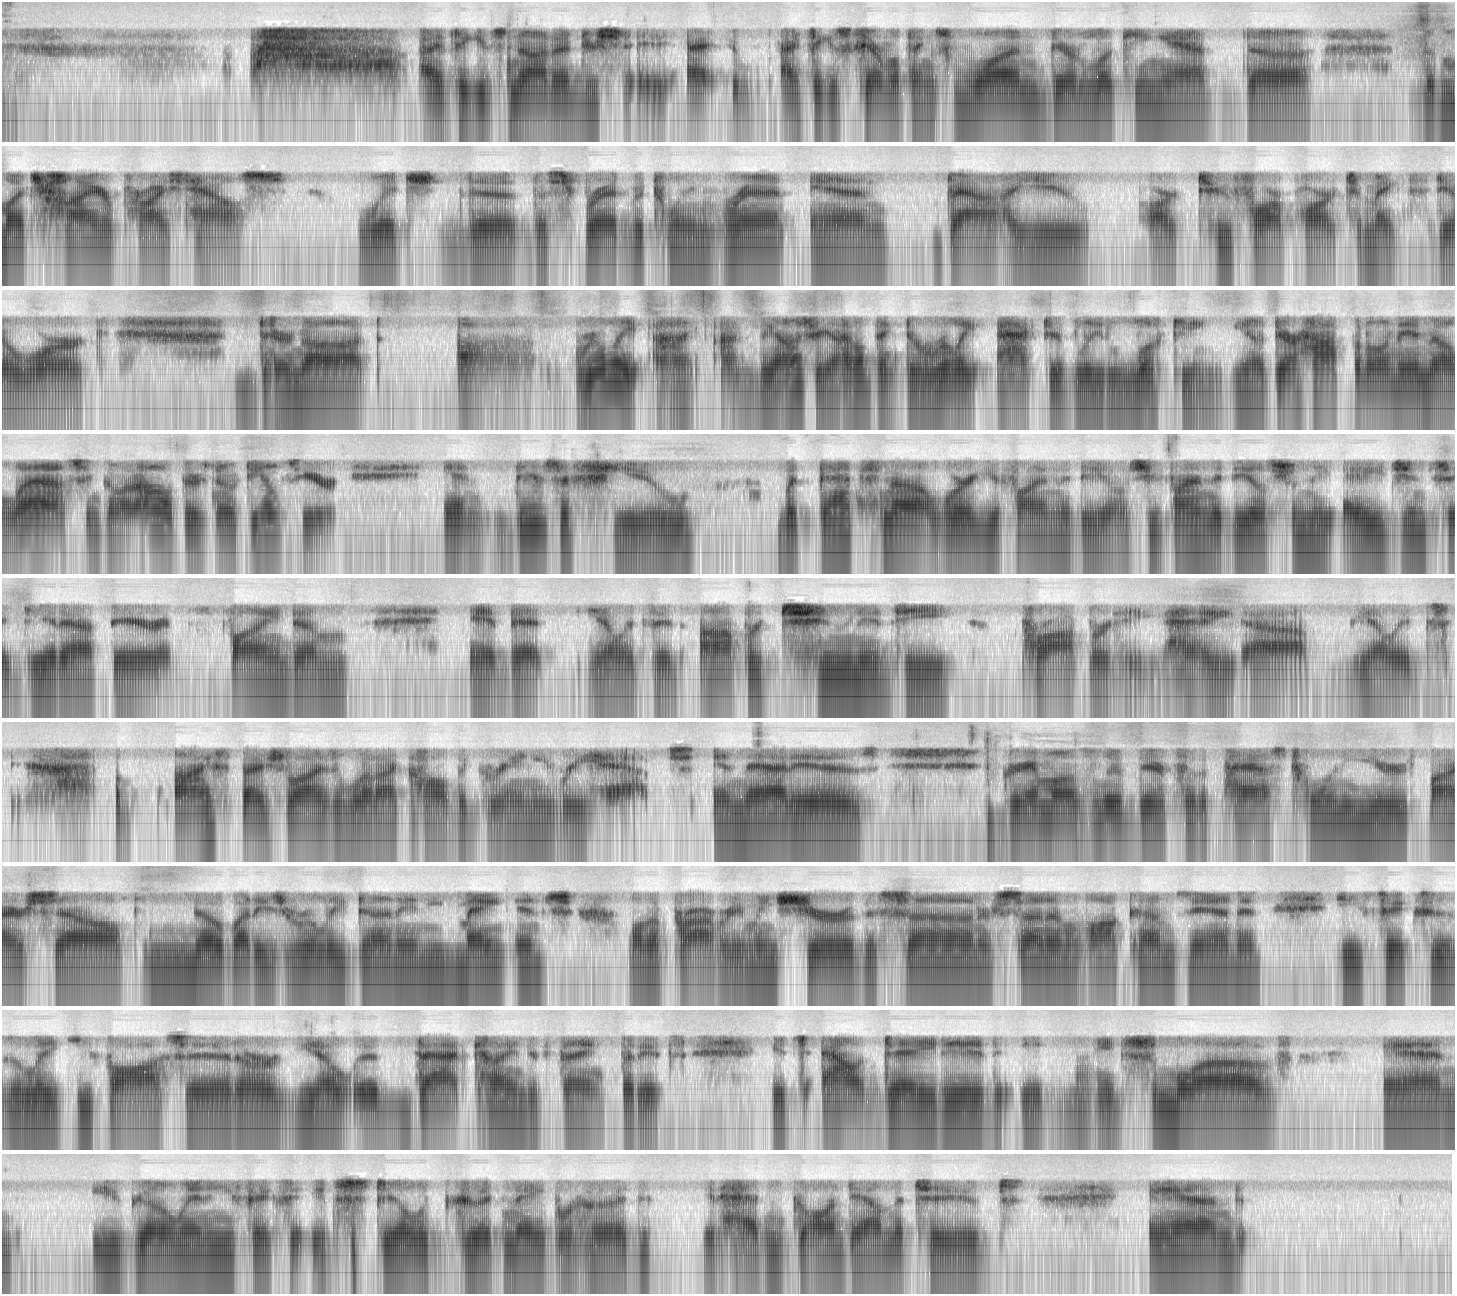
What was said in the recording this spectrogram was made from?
I think it's not understand. I think it's several things. One, they're looking at the the much higher priced house, which the the spread between rent and value are too far apart to make the deal work. They're not uh, really. I, I'll be honest with you. I don't think they're really actively looking. You know, they're hopping on MLS and going, "Oh, there's no deals here," and there's a few, but that's not where you find the deals. You find the deals from the agents that get out there and find them. And that you know, it's an opportunity property. Hey, uh, you know, it's. I specialize in what I call the granny rehabs, and that is Grandma's lived there for the past 20 years by herself. Nobody's really done any maintenance on the property. I mean, sure, the son or son-in-law comes in and he fixes a leaky faucet or you know that kind of thing. But it's it's outdated. It needs some love, and you go in and you fix it. It's still a good neighborhood. It hadn't gone down the tubes, and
